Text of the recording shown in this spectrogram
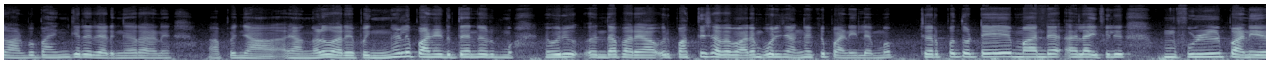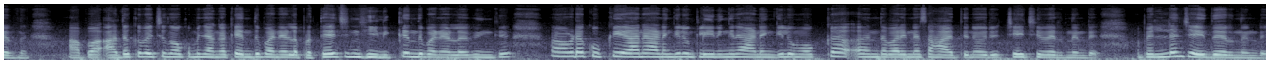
കാണുമ്പോൾ ഭയങ്കര ഒരു ഇടങ്ങേറാണ് അപ്പം ഞാ ഞങ്ങൾ പറയും ഇപ്പം നിങ്ങൾ പണിയെടുത്തതിന്റെ ഒരു ഒരു എന്താ പറയുക ഒരു പത്ത് ശതമാനം പോലും ഞങ്ങൾക്ക് പണിയില്ല. ഉമ്മ ചെറുപ്പം തൊട്ടേ ഉമ്മാന്റെ ലൈഫിൽ ഫുൾ പണിയായിരുന്നു. അപ്പോൾ അതൊക്കെ വെച്ച് നോക്കുമ്പോൾ ഞങ്ങൾക്ക് എന്ത് പണിയുള്ള പ്രത്യേകിച്ച് എനിക്ക് എന്ത് പണിയുള്ളത് നിങ്ങൾക്ക് അവിടെ കുക്ക് ചെയ്യാനാണെങ്കിലും ക്ലീനിങ്ങിനാണെങ്കിലും ഒക്കെ എന്താ പറയുന്ന സഹായത്തിന് ഒരു ചേച്ചി വരുന്നുണ്ട്. അപ്പോൾ എല്ലാം ചെയ്തു തരുന്നുണ്ട്.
